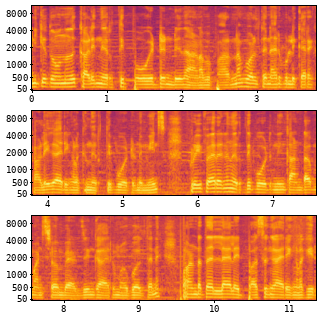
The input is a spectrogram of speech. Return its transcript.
എനിക്ക് തോന്നുന്നത് കളി നിർത്തി പോയിട്ടുണ്ട് എന്നാണ്. അപ്പോൾ പറഞ്ഞ പോലെ തന്നെ ഒരു പുള്ളിക്കാരൻ കളി കാര്യങ്ങളൊക്കെ നിർത്തി പോയിട്ടുണ്ട്. മീൻസ് ഫ്രീ ഫയർ തന്നെ നിർത്തി പോയിട്ട് നിങ്ങൾക്ക് കണ്ടാൽ മനസ്സിലാവും ബാഡ്ജും കാര്യം അതുപോലെ തന്നെ പണ്ടത്തെ എല്ലാ ലൈറ്റ് പാസും കാര്യങ്ങളൊക്കെ ഈ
